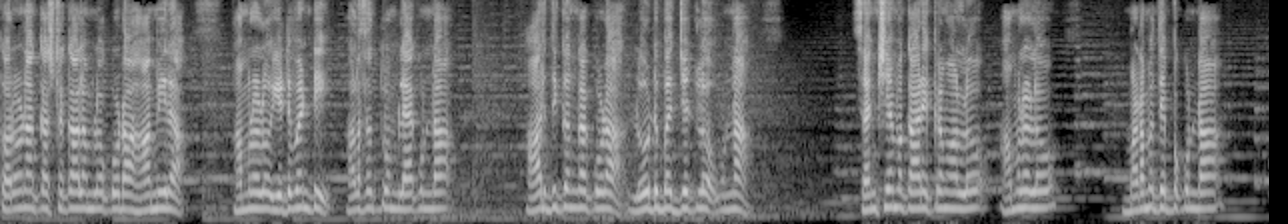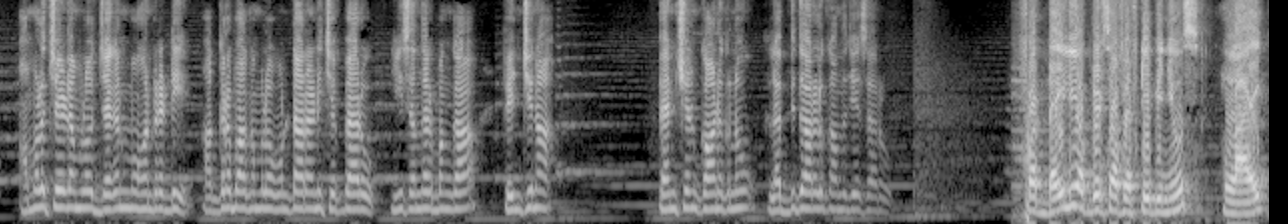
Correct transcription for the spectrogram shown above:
కరోనా కష్టకాలంలో కూడా హామీల అమలులో ఎటువంటి అలసత్వం లేకుండా ఆర్థికంగా కూడా లోటు బడ్జెట్లో ఉన్న సంక్షేమ కార్యక్రమాల్లో అమలులో మడమ తిప్పకుండా అమలు చేయడంలో జగన్మోహన్ రెడ్డి అగ్రభాగంలో ఉంటారని చెప్పారు. ఈ సందర్భంగా పెంచిన పెన్షన్ కానుకను లబ్ధిదారులకు అందజేశారు. For daily updates of FTP news like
